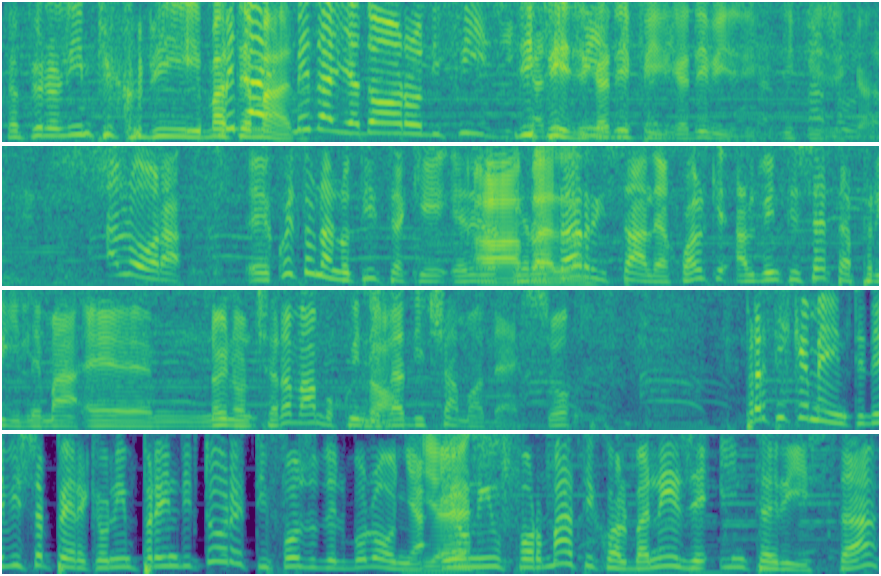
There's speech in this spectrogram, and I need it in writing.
campione olimpico di matematica. medaglia d'oro di fisica. Di fisica, di fisica, di fisica, di fisica. Assolutamente. Allora, eh, questa è una notizia che in, Ah, in realtà risale a qualche- al 27 aprile, ma ehm, noi non c'eravamo, quindi No. la diciamo adesso. Praticamente devi sapere che un imprenditore tifoso del Bologna e Yes. un informatico albanese interista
